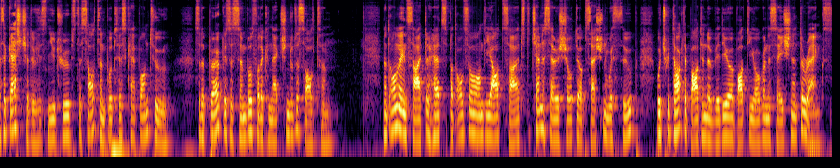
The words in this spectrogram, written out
As a gesture to his new troops, the Sultan put his cap on too. So the börk is a symbol for the connection to the Sultan. Not only inside their heads, but also on the outside, the Janissaries showed their obsession with soup, which we talked about in the video about the organization and the ranks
